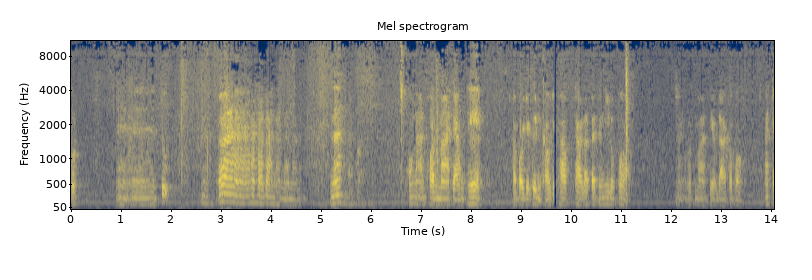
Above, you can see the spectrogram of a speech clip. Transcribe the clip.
รถ ตุอ่านั่นนั่นนั่นนะของนานพรมาจากกรุงเทพเขาบอกจะขึ้นเขาจะพาทางรัตนนี้หลวงพ่อนั่งรถมาเทวดาก็บอก อาจ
